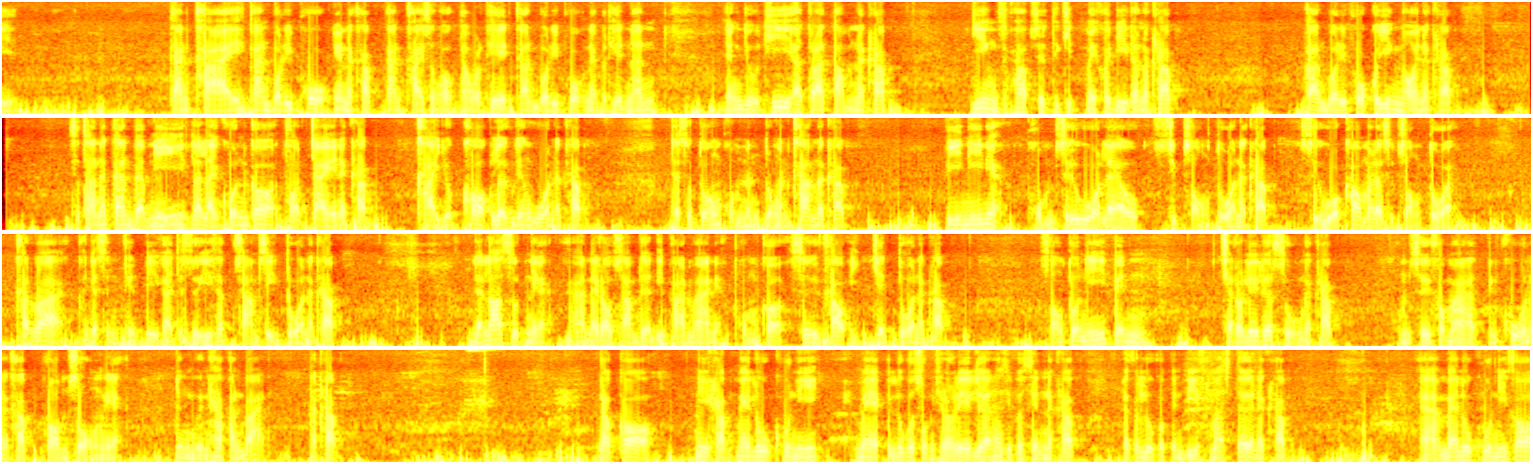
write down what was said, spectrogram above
การขายการบริโภคเนี่ยนะครับ การขายส่งออกต่างประเทศ การบริโภคในประเทศนั้น ยังอยู่ที่อัตราต่ำนะครับ ยิ่งสภาพเศรษฐกิจไม่ค่อยดีแล้วนะครับ การบริโภคก็ยิ่งน้อยนะครับ สถานการณ์แบบนี้หลายๆ คนก็ถอดใจนะครับ ขายยกคอกเลิกเลี้ยงวัวนะครับ แต่ส่วนตัวของผมนั้นตรงกันข้ามนะครับ ปีนี้เนี่ยผมซื้อวัวแล้ว 12 ตัวนะครับ ซื้อวัวเข้ามาแล้ว 12 ตัว คาดว่าก่อนจะถึงสิ้นปีก็อาจจะซื้ออีกสัก 3-4 ตัวนะครับ และล่าสุดเนี่ยในรอบ 3 เดือนที่ผ่านมาเนี่ยผมก็ซื้อเข้าอีก 7 ตัวนะครับ 2 ตัวนี้เป็นชาโรเล่เลือดสูงนะครับ ผมซื้อเข้ามาเป็นคู่นะครับ พร้อมส่งเนี่ย15,000 บาทนะครับ แล้วก็นี่ครับแม่ลูกคู่นี้แม่เป็นลูกผสมชาโรเล่เลือด 50%นะครับ แล้วก็ลูกก็เป็นบีฟมาสเตอร์นะครับแม่ลูกคู่นี้ก็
